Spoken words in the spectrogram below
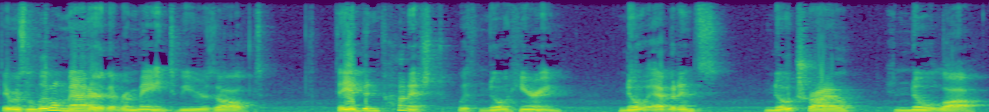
There was a little matter that remained to be resolved. They had been punished with no hearing, no evidence, no trial, and no law.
